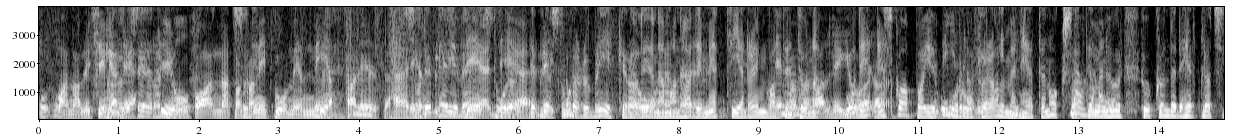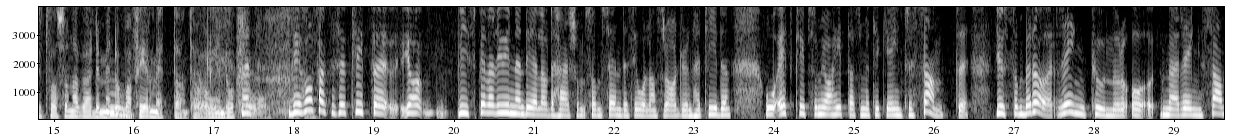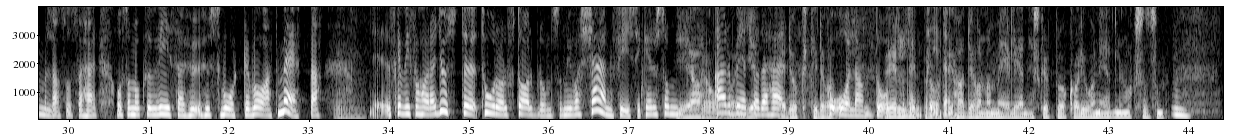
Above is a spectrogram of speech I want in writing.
och analysera, analysera det. det. Jo, på annat. Man så kan det, inte gå med en mätare så här. Så det blev ju väldigt det, stora, det, det blev liksom, stora rubriker av det när man hade mätt i en regnvattentunna. Och det, det skapar ju oro för allmänheten också. Ja. Att, ja, men hur, hur kunde det helt plötsligt vara sådana värden? Men mm. de var felmätta antagligen. Då. Men vi har faktiskt ett klipp. För, ja, vi spelade ju in en del av det här som, som sändes i Ålands Radio den här tiden. Och ett klipp som jag hittat som jag tycker är intressant, just som berör regntunnor och när regn samlas mätas och så här. Och som också visar hur, hur svårt det var att mäta. Mm. Ska vi få höra just uh, Torolf Dahlblom som ju var kärnfysiker som ja, arbetade här på Åland då väldigt på den bra tiden. vi hade honom med i ledningsgruppen och Carl Johan Edlund också. Som, mm.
